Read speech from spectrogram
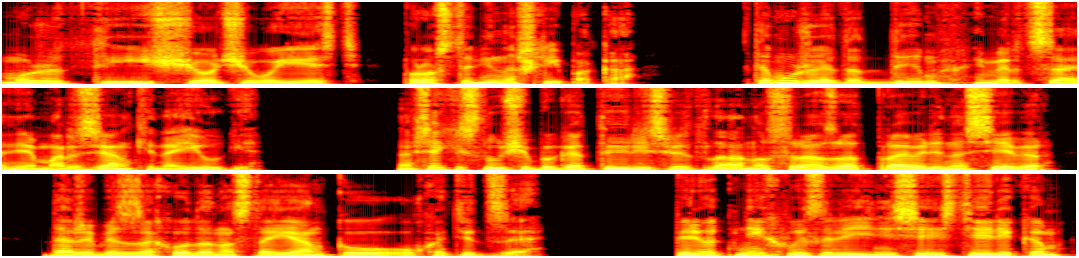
может, еще чего есть, просто не нашли пока. К тому же этот дым и мерцание морзянки на юге. На всякий случай богатырь и Светлану сразу отправили на север, даже без захода на стоянку у Хатидзе. Вперед них вызвали Енисей с Териком,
